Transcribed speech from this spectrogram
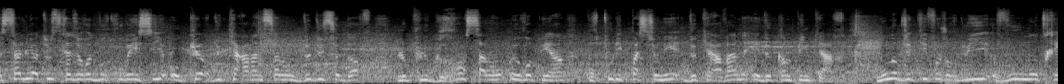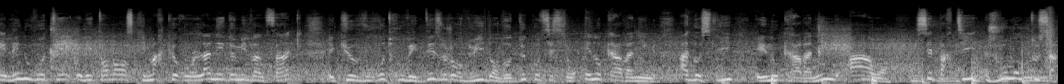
Salut à tous, très heureux de vous retrouver ici au cœur du Caravan Salon de Düsseldorf, le plus grand salon européen pour tous les passionnés de caravane et de camping-car. Mon objectif aujourd'hui, vous montrer les nouveautés et les tendances qui marqueront l'année 2025 et que vous retrouvez dès aujourd'hui dans vos deux concessions Eno Caravaning à Gosli et Eno Caravaning à Awan. C'est parti, je vous montre tout ça.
